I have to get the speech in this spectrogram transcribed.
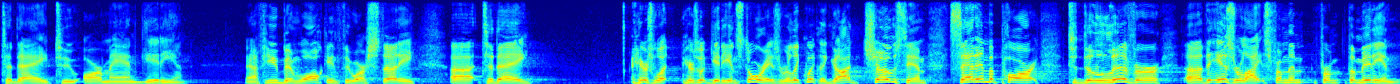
today to our man Gideon. Now, if you've been walking through our study uh, today, Here's what, here's what Gideon's story is really quickly. God chose him, set him apart to deliver uh, the Israelites from the, from the Midian,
